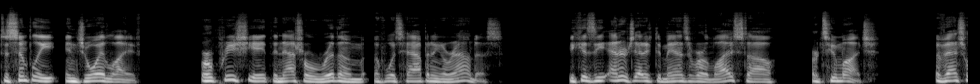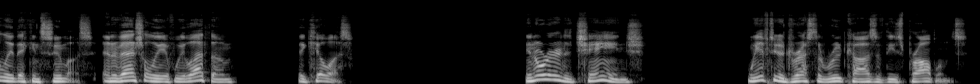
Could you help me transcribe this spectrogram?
to simply enjoy life or appreciate the natural rhythm of what's happening around us because the energetic demands of our lifestyle are too much. Eventually, they consume us, and eventually, if we let them, they kill us. In order to change, we have to address the root cause of these problems.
